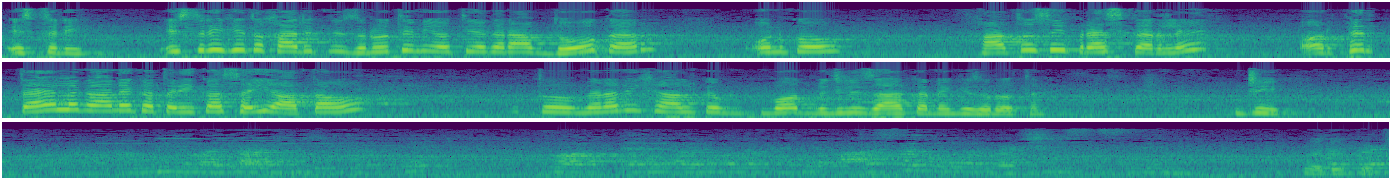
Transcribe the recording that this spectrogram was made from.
استری استری کی تو خیر اتنی ضرورت ہی نہیں ہوتی۔ اگر آپ دھو کر ان کو ہاتھوں سے پریس کر لیں اور پھر طے لگانے کا طریقہ صحیح آتا ہو، تو میرا نہیں خیال کہ بہت بجلی ضائع کرنے کی ضرورت ہے۔ جی۔ ویری گڈ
